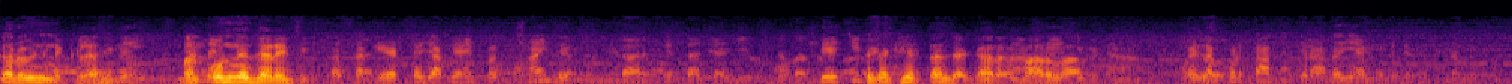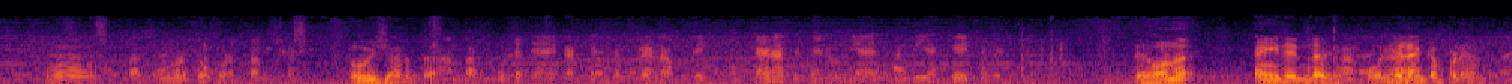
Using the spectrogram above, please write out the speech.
ਘਰੋਂ ਹੀ ਨਹੀਂ ਨਿਕਲਿਆ ਸੀ ਬਸ ਉਹਨੇ ਦਾਇਰੇ ਚ ਹੀ। ਗੇਟ ਤੇ ਜਾ ਕੇ ਐਂ ਪਛਾਣ ਹੀ ਘਰ ਕਿੱਦਾਂ ਜਾ ਜੀ ਉੱਥੇ ਬਸ। ਛੇ ਚੀ ਅੱਛਾ ਖੇਤਾਂ ਚ ਆ ਘਰ ਬਾਰ ਬਾਰ ਪਹਿਲਾਂ ਕੁੜਤਾ ਜਰਾਦਾ ਜਾਂ ਮੁੱਢ ਤੇ ਹਾਂ। ਬਸ ਉਮਰ ਤੋਂ ਕੁਰਤਾ ਵੀ ਛੱਡ ਉਹ ਵੀ ਛੱਡਦਾ ਹਾਂ ਬਸ ਮੁੱਢੇ ਤੇ ਐ ਕਰਕੇ ਛੱਡ ਲੈਣਾ ਉੱਤੇ ਕਹਿਣਾ ਕਿਸੇ ਨੂੰ ਨਹੀਂ ਐ ਸੰਗੀ ਜਾਂ ਖੇਚ ਬੈਠੀ। ਤੇ ਹੁਣ ਐਂ ਹੀ ਰਹਿੰਦਾ ਸੀ ਬਿਨਾਂ ਕੱਪੜਿਆਂ ਤੋਂ।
